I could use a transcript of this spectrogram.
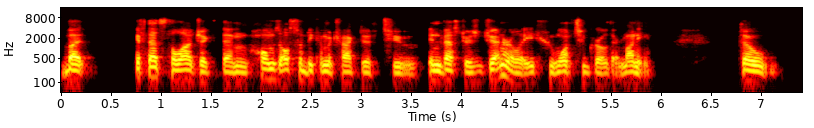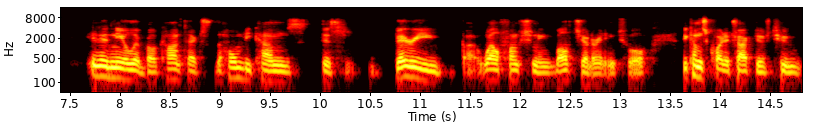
But if that's the logic, then homes also become attractive to investors generally who want to grow their money. So in a neoliberal context, the home becomes this very uh, well-functioning wealth generating tool becomes quite attractive to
